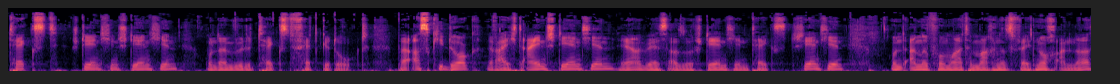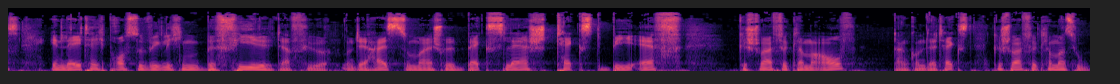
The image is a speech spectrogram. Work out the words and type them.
Text, Sternchen, Sternchen und dann würde Text fett gedruckt. Bei ASCII-Doc reicht ein Sternchen, ja, wäre es also Sternchen, Text, Sternchen und andere Formate machen das vielleicht noch anders. In LaTeX brauchst du wirklich einen Befehl dafür und der heißt zum Beispiel Backslash Text BF, geschweifte Klammer auf, dann kommt der Text, geschweifte Klammer zu.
